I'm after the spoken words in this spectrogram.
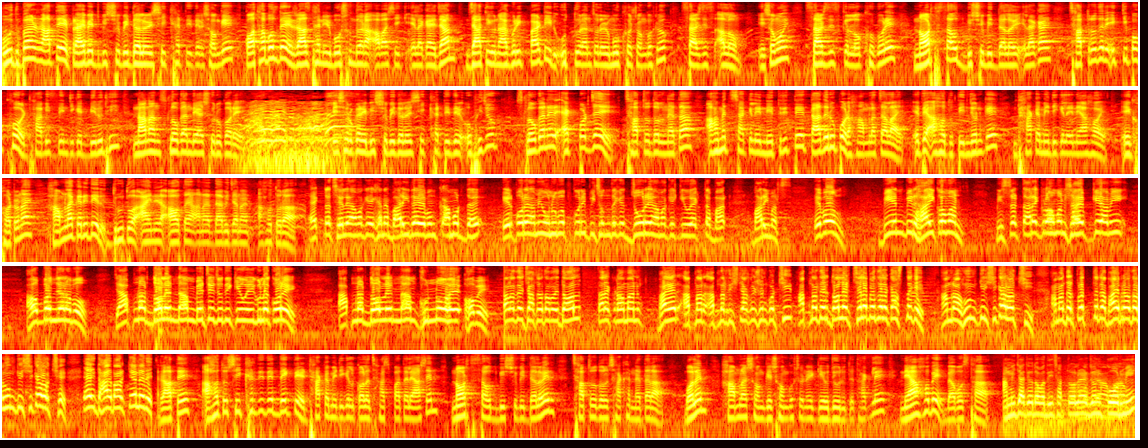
বুধবার রাতে প্রাইভেট বিশ্ববিদ্যালয়ের শিক্ষার্থীদের সঙ্গে কথা বলতে রাজধানীর বসুন্ধরা আবাসিক এলাকায় যান জাতীয় নাগরিক পার্টির উত্তরাঞ্চলের মুখ্য সংগঠক সার্জিস আলম। এ সময় সার্জিসকে লক্ষ্য করে নর্থ সাউথ বিশ্ববিদ্যালয় এলাকায় ছাত্রদের একটি পক্ষ ঢাবি সিন্ডিকেট বিরোধী নানান স্লোগান দেওয়া শুরু করে। বেসরকারি বিশ্ববিদ্যালয়ের শিক্ষার্থীদের অভিযোগ স্লোগানের এক পর্যায়ে ছাত্রদল নেতা আহমেদ শাকিলের নেতৃত্বে তাদের উপর হামলা চালায়। এতে আহত তিনজনকে ঢাকা মেডিকেলে নেওয়া হয়। এই ঘটনায় হামলাকারীদের দ্রুত আইনের আওতায় আনার দাবি জানান আহতরা। একটা ছেলে আমাকে এখানে বাড়ি দেয় এবং কামড় দেয়। এরপরে আমি অনুভব করি পিছন থেকে জোরে আমাকে কেউ একটা বাড়ি মারছে। এবং বিএনপির হাইকমান্ড মিস্টার তারেক রহমান সাহেবকে আমি আহ্বান জানাব যে আপনার দলের নাম বেচে যদি কেউ এগুলো করে আপনার দলের নাম ক্ষুণ্ণ হয়ে হবে। বাংলাদেশ জাতীয়তাবাদী দল তারেক রহমান ভাইয়ের আপনার আপনার দৃষ্টি আকর্ষণ করছি। আপনাদের দলের ছেলে পেদলের কাছ থেকে আমরা হুমকির শিকার হচ্ছি। আমাদের প্রত্যেকটা ভাই ব্রাদার হুমকির শিকার হচ্ছে। এই দায়ভার কে নেবে? রাতে আহত শিক্ষার্থীদের দেখতে ঢাকা মেডিকেল কলেজ হাসপাতালে আসেন নর্থ সাউথ বিশ্ববিদ্যালয়ের ছাত্রদল শাখার নেতারা। বলেন হামলার সঙ্গে সংগঠনের কেউ জড়িত থাকলে নেওয়া হবে ব্যবস্থা। আমি জাতীয়তাবাদী ছাত্র দলের একজন কর্মী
